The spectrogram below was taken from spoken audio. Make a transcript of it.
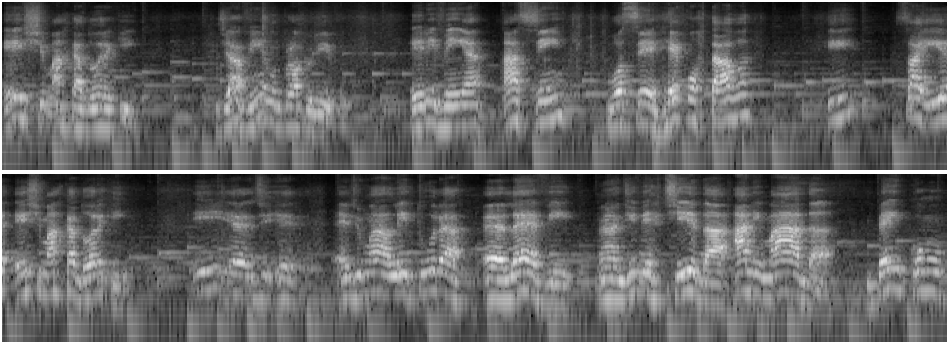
Este marcador aqui já vinha no próprio livro. Ele vinha assim, você recortava e saía este marcador aqui. E é de, é, é de uma leitura é, leve, é, divertida, animada, bem como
